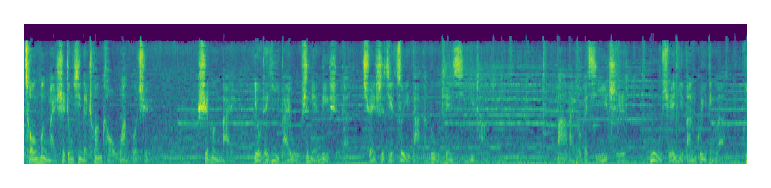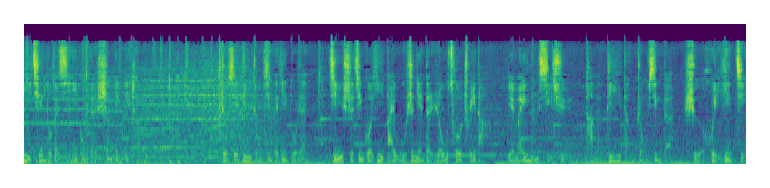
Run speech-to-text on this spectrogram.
从孟买市中心的窗口望过去，是孟买。有着一百五十年历史的全世界最大的露天洗衣厂，八百多个洗衣池，墓穴一般规定了一千多个洗衣工的生命历程。这些低种姓的印度人，即使经过一百五十年的揉搓捶打，也没能洗去他们低等种姓的社会印记。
